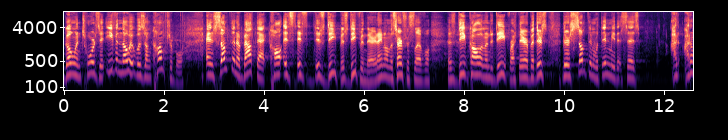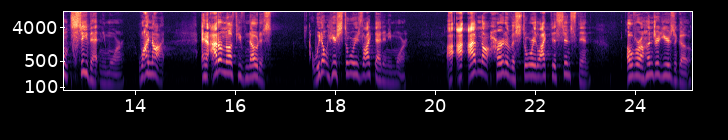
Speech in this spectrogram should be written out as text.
going towards it, even though it was uncomfortable. And something about that call, it's, it's, it's deep. It's deep in there. It ain't on the surface level. It's deep calling unto deep right there. But there's, there's something within me that says, I, I don't see that anymore. Why not? And I don't know if you've noticed, we don't hear stories like that anymore. I, have not heard of a story like this since then, over a hundred years ago.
